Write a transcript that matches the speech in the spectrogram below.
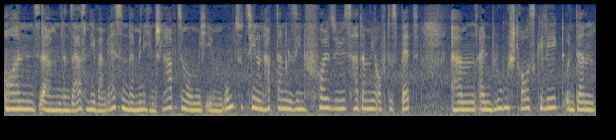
Und ähm, dann saßen die beim Essen, dann bin ich ins Schlafzimmer, um mich eben umzuziehen und habe dann gesehen, voll süß, hat er mir auf das Bett ähm, einen Blumenstrauß gelegt und dann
